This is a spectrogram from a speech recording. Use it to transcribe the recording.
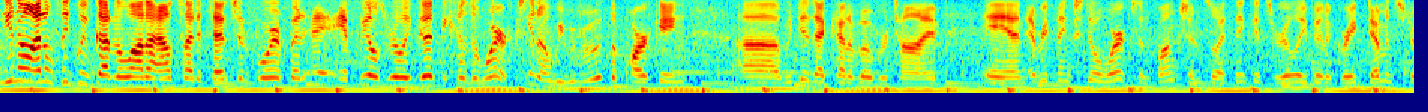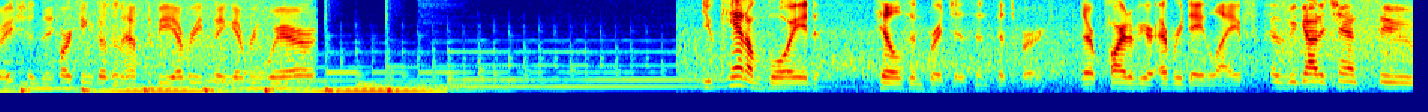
You know, I don't think we've gotten a lot of outside attention for it, but it feels really good because it works. You know, we removed the parking, uh, we did that kind of over time, and everything still works and functions. So I think it's really been a great demonstration that parking doesn't have to be everything everywhere. You can't avoid hills and bridges in Pittsburgh. They're part of your everyday life. As we got a chance to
